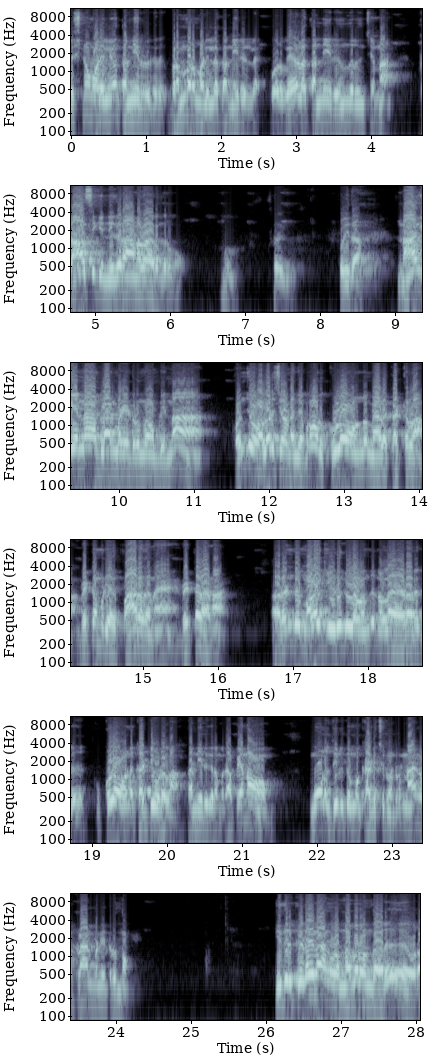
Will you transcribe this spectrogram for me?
விஷ்ணு மலையிலயும் தண்ணீர் இருக்குது. பிரம்மர் மலையில தண்ணீர் இல்லை. ஒருவேளை தண்ணீர் இருந்துருந்துச்சுன்னா காசிக்கு நிகரானதா இருந்திருக்கும். சரிங்க. புரியுதா? நாங்க என்ன பிளான் பண்ணிட்டு இருந்தோம் அப்படின்னா கொஞ்சம் வளர்ச்சி அடைஞ்ச அப்புறம் ஒரு குளம் ஒண்ணு மேல கட்டலாம். வெட்ட முடியாது. பாறை தானே. வெட்ட வேணாம். ரெண்டு மலைக்கு இடுக்குல வந்து நல்ல இடம் இருக்கு. குளம் ஒன்று கட்டி விடலாம் தண்ணி இருக்கிற மாதிரி. அப்ப என்ன மூணு தீர்த்தமும் கடிச்சிடும் நாங்கள் பிளான் பண்ணிட்டு இருந்தோம். இதற்கிடையில் அங்கே ஒரு நபர் வந்தார் ஒரு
